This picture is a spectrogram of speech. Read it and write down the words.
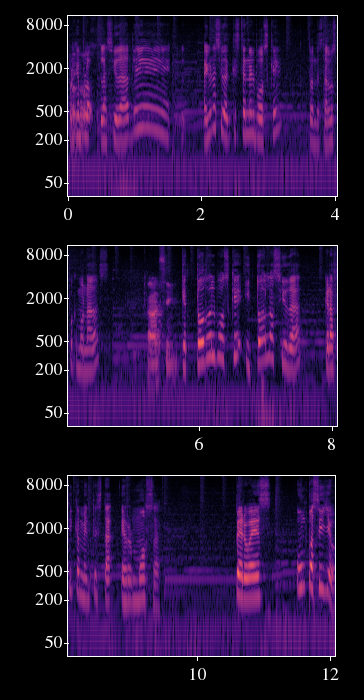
Por ejemplo, Todos. la ciudad de. Hay una ciudad que está en el bosque, donde están los Pokémonadas. Ah, sí. Que todo el bosque y toda la ciudad gráficamente está hermosa. Pero es un pasillo.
